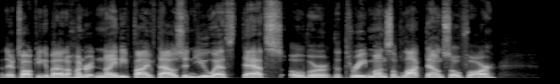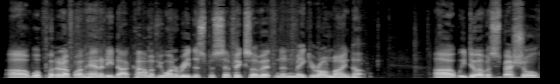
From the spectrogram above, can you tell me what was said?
They're talking about 195,000 U.S. deaths over the three months of lockdown so far. Uh, we'll put it up on Hannity.com if you want to read the specifics of it and then make your own mind up. Uh, we do have a special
